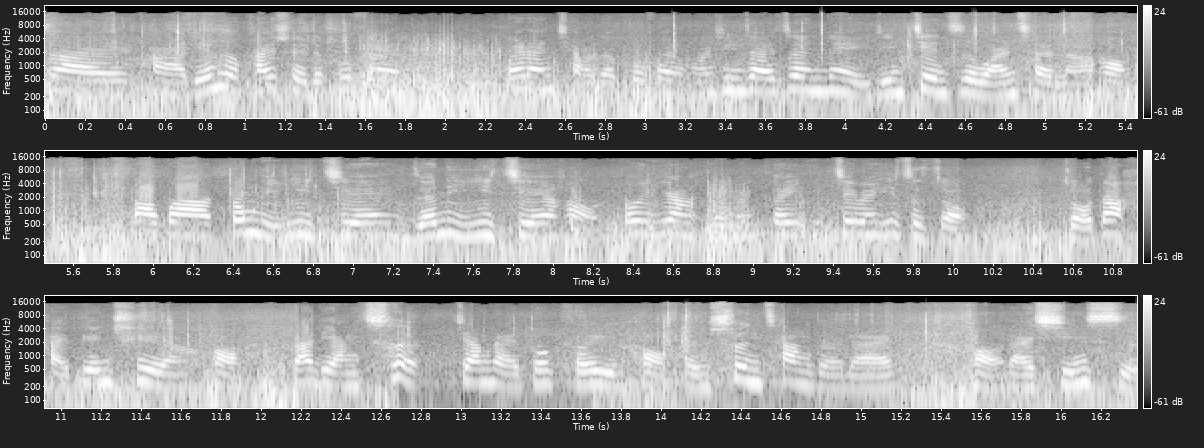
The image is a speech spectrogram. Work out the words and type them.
在啊联合排水的部分，回澜桥的部分，黄兴在任内已经建制完成了哈。包括东里一街、仁里一街，哈，都一样，我们可以这边一直走，走到海边去了，哈，那两侧将来都可以，哈，很顺畅的来，好来行驶。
